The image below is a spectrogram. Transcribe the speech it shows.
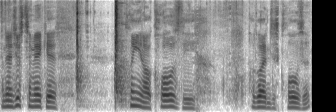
And then just to make it clean, I'll close the, I'll go ahead and just close it.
